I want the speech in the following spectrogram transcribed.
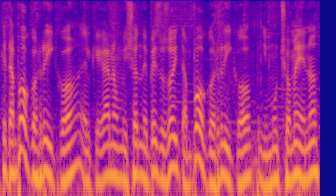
que tampoco es rico, el que gana un millón de pesos hoy tampoco es rico, ni mucho menos,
